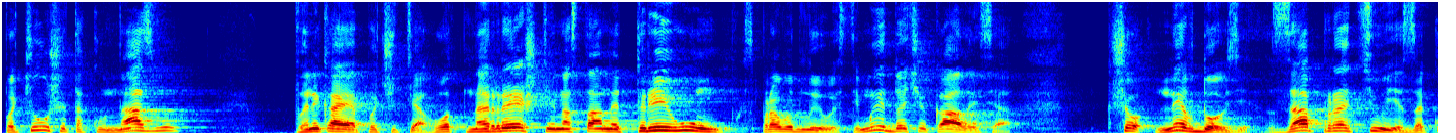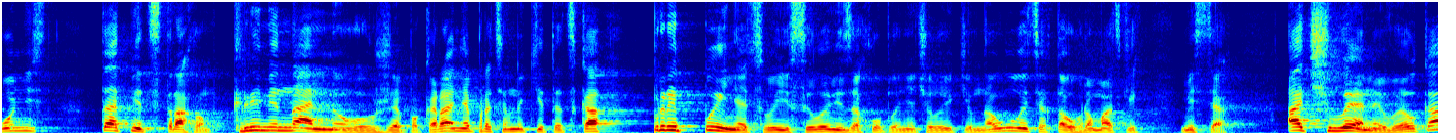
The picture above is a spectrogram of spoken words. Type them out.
Почувши таку назву, виникає почуття, от нарешті настане тріумф справедливості. Ми дочекалися, що невдовзі запрацює законність та під страхом кримінального вже покарання працівники ТЦК припинять свої силові захоплення чоловіків на вулицях та у громадських місцях. А члени ВЛК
